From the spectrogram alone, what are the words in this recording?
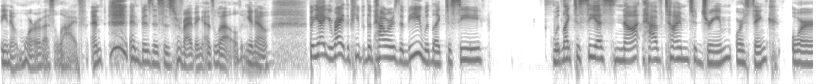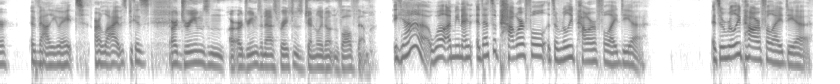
You know, more of us alive and and businesses surviving as well. You know, mm-hmm. but yeah, you're right. The people, the powers that be, would like to see would like to see us not have time to dream or think or evaluate our lives because Our dreams and our, dreams and aspirations generally don't involve them. Yeah. Well, I mean, I, that's a powerful, it's a really powerful idea. It's a really powerful idea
